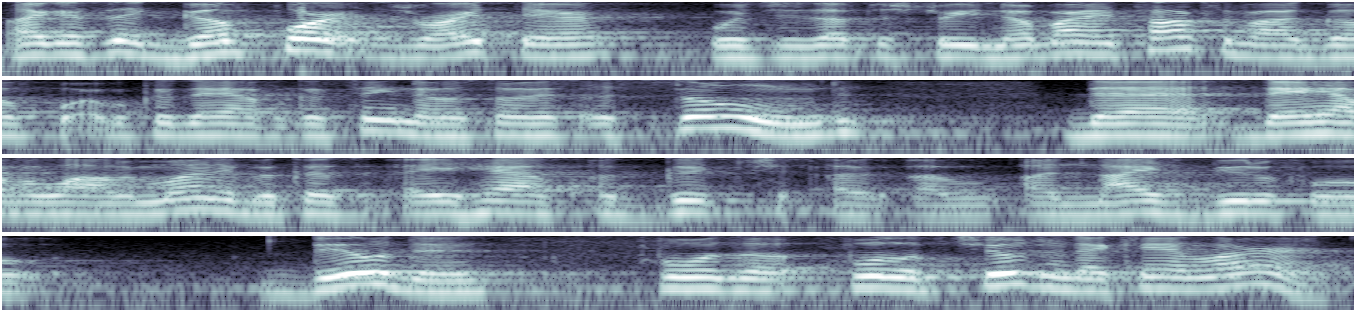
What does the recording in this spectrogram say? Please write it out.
like I said, Gulfport is right there, which is up the street. Nobody talks about Gulfport because they have a casino, so it's assumed that they have a lot of money because they have a good, a, a, a nice, beautiful building full the full of children that can't learn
